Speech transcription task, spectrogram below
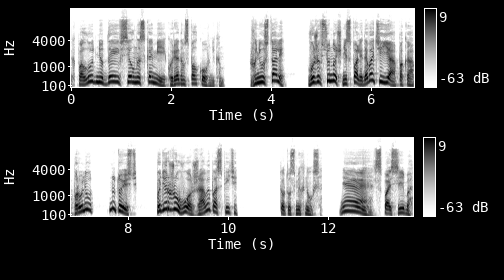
к полудню Дэйв сел на скамейку рядом с полковником. «Вы не устали? Вы же всю ночь не спали. Давайте я пока порулю, ну, то есть подержу вожжи, а вы поспите». Тот усмехнулся. «Нет, спасибо.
